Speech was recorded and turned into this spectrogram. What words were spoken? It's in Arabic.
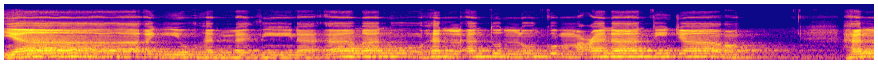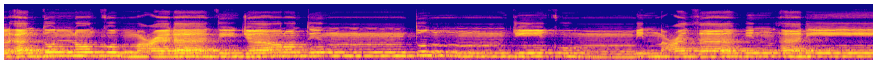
يا أيها الذين آمنوا هل أدلكم على تجارة؟ هل أدلكم على تجارة تنجيكم من عذاب أليم؟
